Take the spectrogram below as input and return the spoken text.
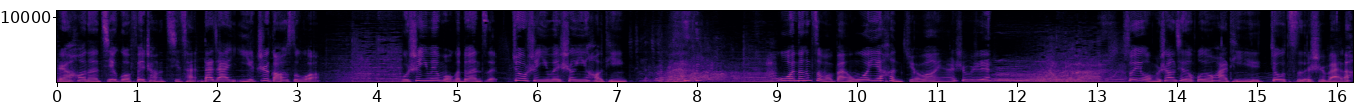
然后呢，结果非常的凄惨，大家一致告诉我，不是因为某个段子，就是因为声音好听。我能怎么办？我也很绝望呀，是不是？所以我们上期的互动话题就此失败了。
